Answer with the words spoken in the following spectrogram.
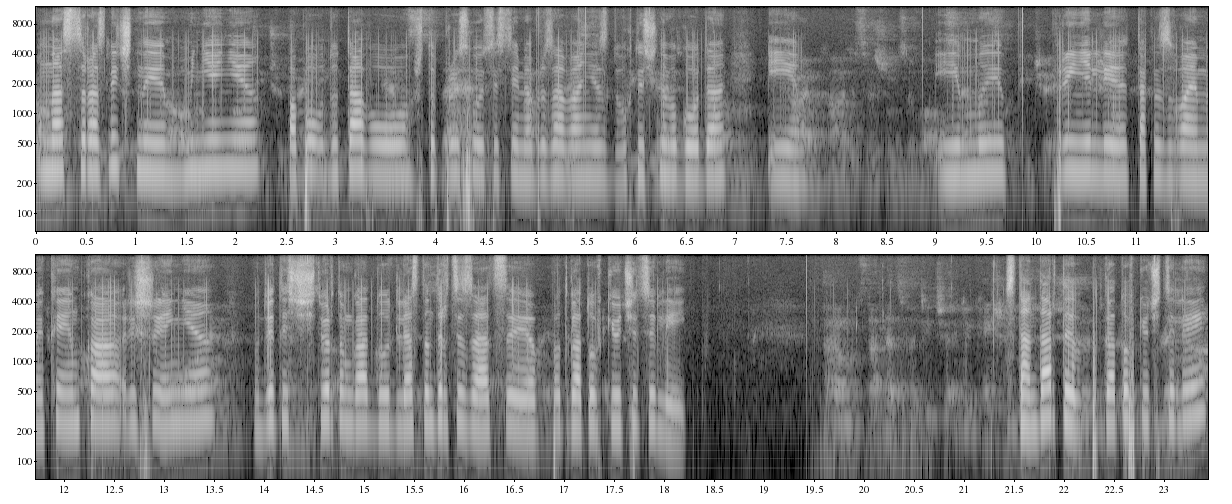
У нас различные мнения по поводу того, что происходит в системе образования с 2000 года, и, и мы приняли так называемые КМК решения в 2004 году для стандартизации подготовки учителей. Стандарты подготовки учителей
